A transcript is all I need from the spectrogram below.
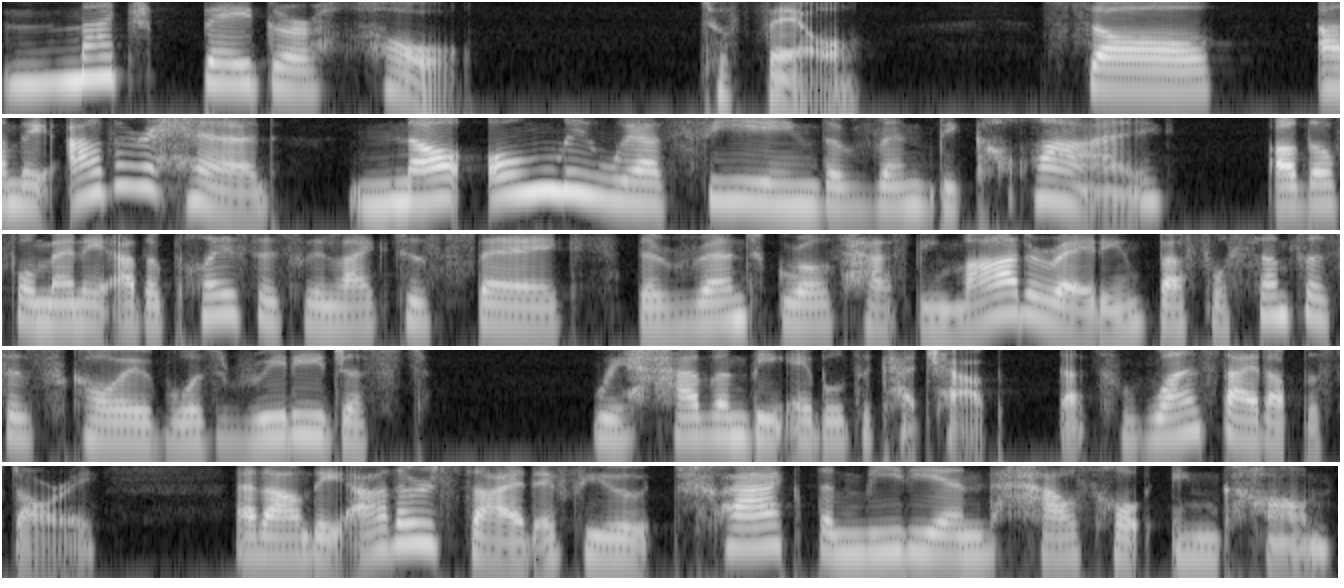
much bigger hole to fill. So on the other hand, not only we are seeing the rent decline, Although for many other places, we like to say the rent growth has been moderating, but for San Francisco, it was really just we haven't been able to catch up. That's one side of the story. And on the other side, if you track the median household income,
